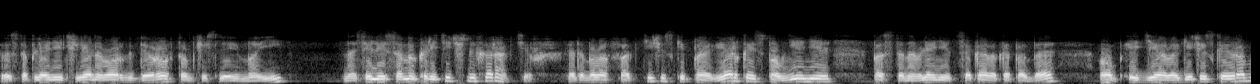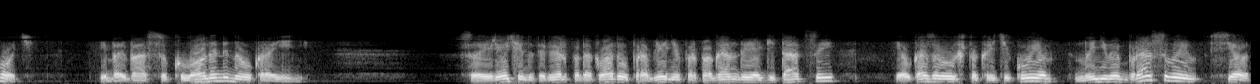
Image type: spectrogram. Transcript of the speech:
Выступления членов оргбюро, в том числе и мои, носили самокритичный характер. Это была фактически проверка исполнения постановления ЦК ВКПБ об идеологической работе и борьба с уклонами на Украине. В своей речи, например, по докладу Управления пропаганды и агитации я указывал, что критикуя, мы не выбрасываем все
